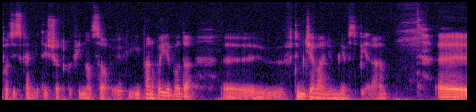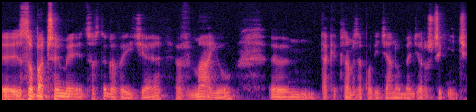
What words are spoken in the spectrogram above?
pozyskanie tych środków finansowych i pan wojewoda w tym działaniu mnie wspiera. E, Zobaczymy, co z tego wyjdzie. W maju, tak jak nam zapowiedziano, będzie rozstrzygnięcie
